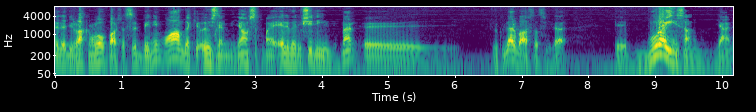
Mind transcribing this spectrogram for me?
ne de bir rock and roll parçası benim o andaki özlemimi yansıtmaya elverişli değildi. Ben e, türküler vasıtasıyla e, burayı insanın yani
